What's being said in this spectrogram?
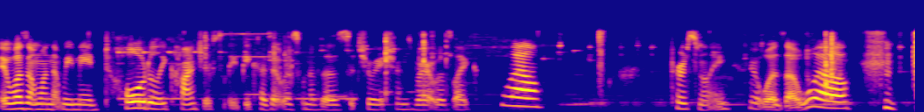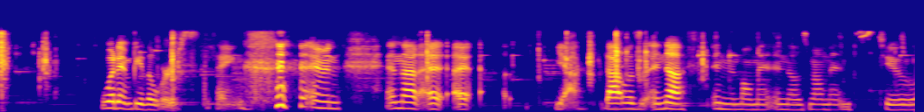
It wasn't one that we made totally consciously because it was one of those situations where it was like, well, personally. It was a well, wouldn't be the worst thing, and and that I, I, yeah, that was enough in the moment in those moments to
